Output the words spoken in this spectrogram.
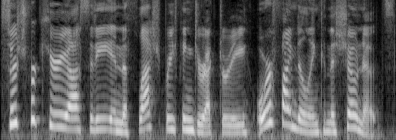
Search for Curiosity in the Flash Briefing directory or find a link in the show notes.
